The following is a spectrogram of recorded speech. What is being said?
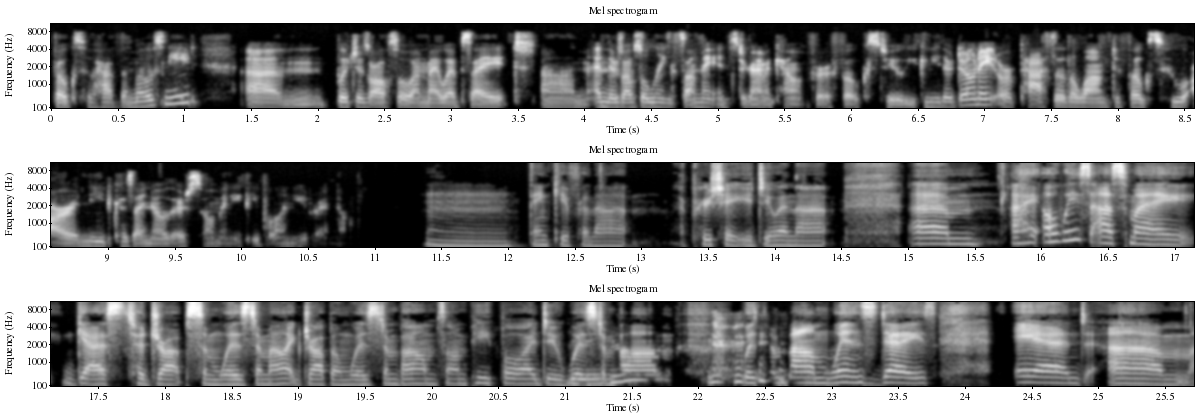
folks who have the most need, um, which is also on my website. Um, and there's also links on my Instagram account for folks to, you can either donate or pass it along to folks who are in need because I know there's so many people in need right now. Mm, thank you for that. I appreciate you doing that. Um, I always ask my guests to drop some wisdom. I like dropping wisdom bombs on people. I do wisdom mm-hmm. bomb, wisdom bomb Wednesdays. And um,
